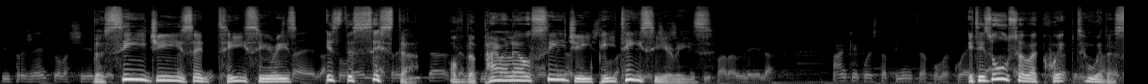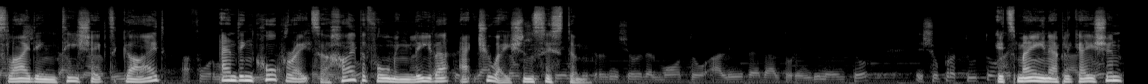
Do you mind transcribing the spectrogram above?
The CGZT series is the sister of the parallel CGPT series. It is also equipped with a sliding T-shaped guide and incorporates a high-performing lever actuation system. Its main application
